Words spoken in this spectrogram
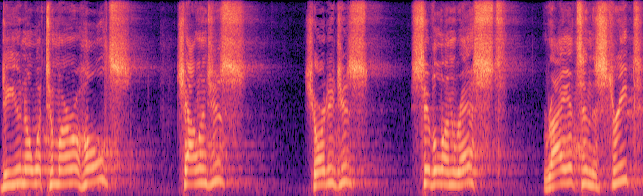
Do you know what tomorrow holds? Challenges? shortages, civil unrest, riots in the street,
